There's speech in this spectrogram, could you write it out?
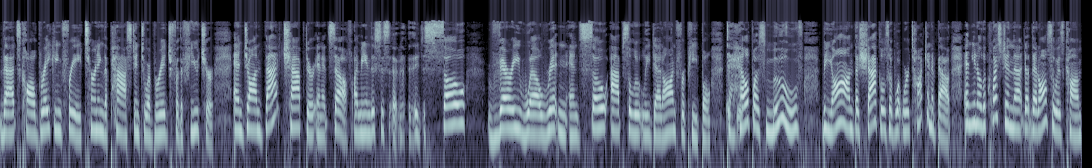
that's called Breaking Free, Turning the Past into a Bridge for the Future. And John, that chapter in itself, I mean, this is uh, it's so very well written and so absolutely dead on for people to help us move beyond the shackles of what we're talking about. And you know, the question that that, also has come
